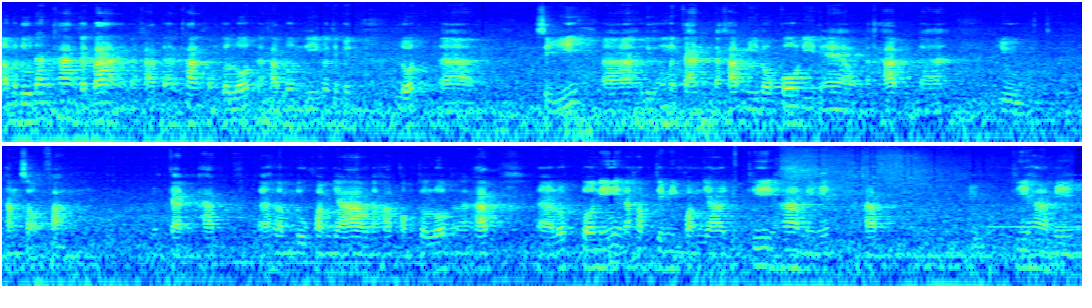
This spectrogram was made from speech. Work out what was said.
เรามาดูด้านข้างกันบ้างนะครับ ด้านข้างของตัวรถนะครับรุ่นนี้ก็จะเป็นรถสีเหลืองเหมือนกันนะครับ มีโลโก้ DL นะครับนะอยู่ทั้งสองฝั่ง กันครับนะเรามาดูความยาวนะครับของตัวรถนะครับรถตัวนี้นะครับจะมีความยาวอยู่ที่ 5 เมตรนะครับอยู่ที่ 5 เมตร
